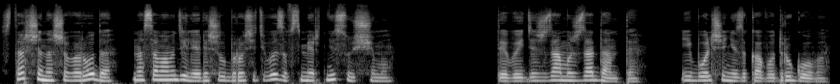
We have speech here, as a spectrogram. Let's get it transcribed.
Старший нашего рода на самом деле решил бросить вызов смерть несущему. «Ты выйдешь замуж за Данте, и больше ни за кого другого.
